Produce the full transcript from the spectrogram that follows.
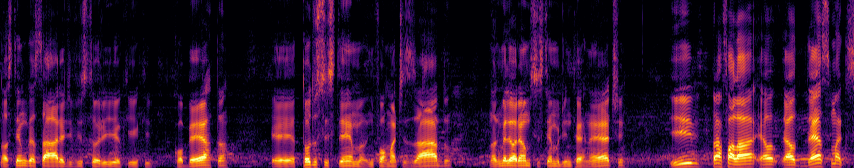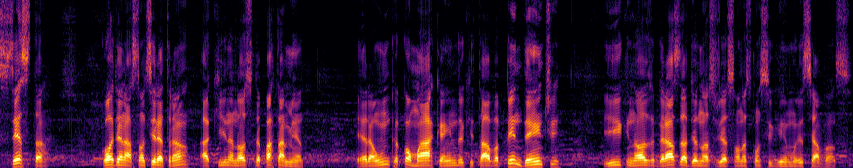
nós temos essa área de vistoria aqui que, coberta, é, todo o sistema informatizado, nós melhoramos o sistema de internet e, para falar, é, é a 16 coordenação de Ciretran aqui no nosso departamento. Era a única comarca ainda que estava pendente e que nós, graças a Deus, nossa gestão, nós conseguimos esse avanço.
